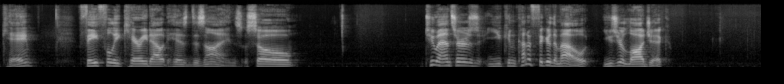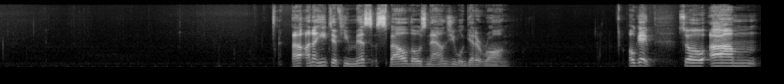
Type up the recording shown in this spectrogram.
okay, faithfully carried out his designs. So, two answers, you can kind of figure them out, use your logic. Uh, Anahita, if you misspell those nouns, you will get it wrong. Okay, so um,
